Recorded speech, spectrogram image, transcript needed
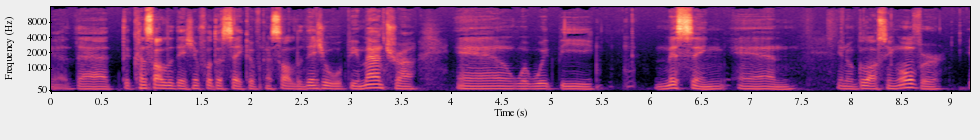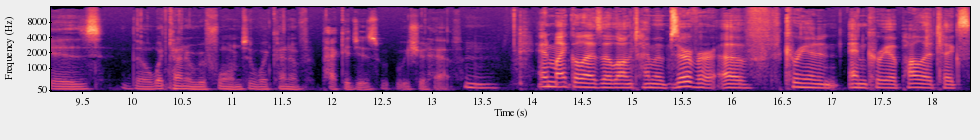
uh, that the consolidation for the sake of consolidation would be a mantra, and what would be missing and you know glossing over is the what kind of reforms or what kind of packages we should have. Mm. And Michael, as a longtime observer of Korean and Korea politics,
